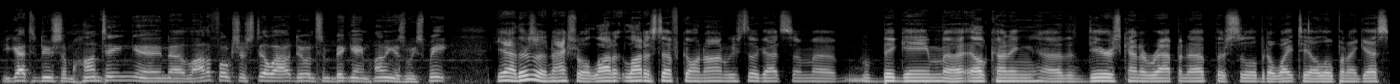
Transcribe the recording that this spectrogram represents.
you got to do some hunting, and a lot of folks are still out doing some big game hunting as we speak. Yeah, there's an actual lot of lot of stuff going on. We've still got some uh, big game uh, elk hunting. Uh, the deer's kind of wrapping up. There's still a little bit of whitetail open, I guess.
